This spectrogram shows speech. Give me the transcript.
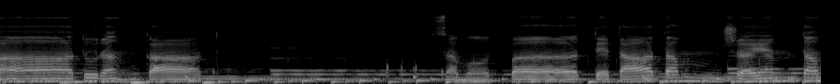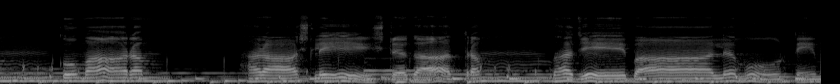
मातुरङ्कात् समुत्पत्यतातं श्रयन्तं कुमारं हराश्लेष्टगात्रं भजे बालमूर्तिम्।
